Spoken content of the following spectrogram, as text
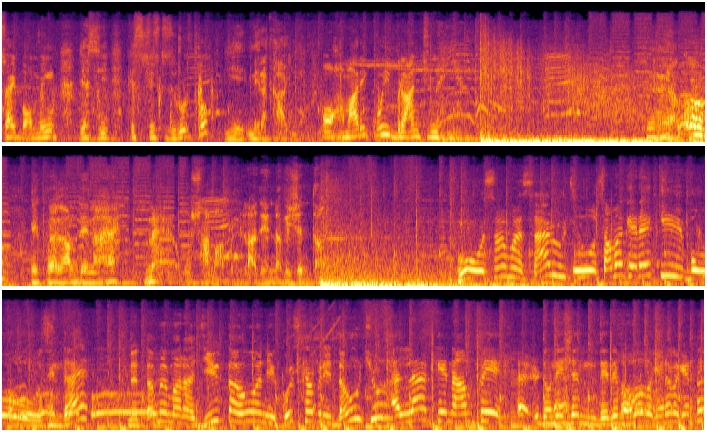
सुसाइड बॉम्बिंग जैसी किस चीज की जरूरत हो ये मेरा कार्ड है और हमारी कोई ब्रांच नहीं है दुनिया को एक पैगाम देना है मैं उसामा बिन लादेन अभी जिंदा हूँ હું ઓસામા સારું છું ओसामा कह रहे हैं कि वो जिंदा है ને તમે મારા જીવતા હોવાની ખુશખબરી દઉં છું अल्लाह के नाम पे डोनेशन दे दे बाबा वगैरह वगैरह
